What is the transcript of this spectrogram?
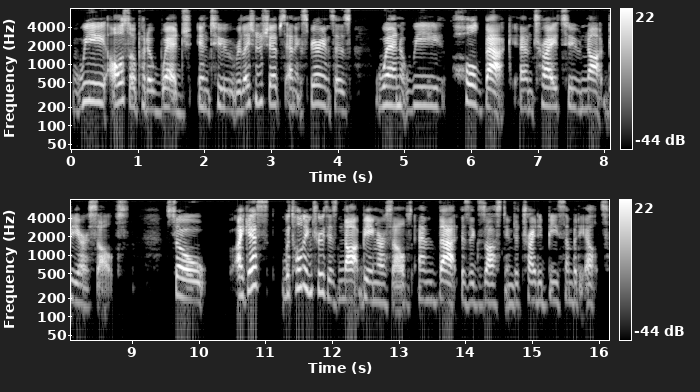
we also put a wedge into relationships and experiences when we hold back and try to not be ourselves. So I guess withholding truth is not being ourselves, and that is exhausting to try to be somebody else.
